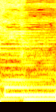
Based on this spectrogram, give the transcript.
느낌.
